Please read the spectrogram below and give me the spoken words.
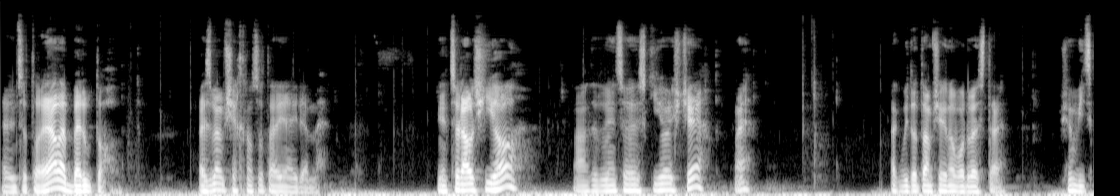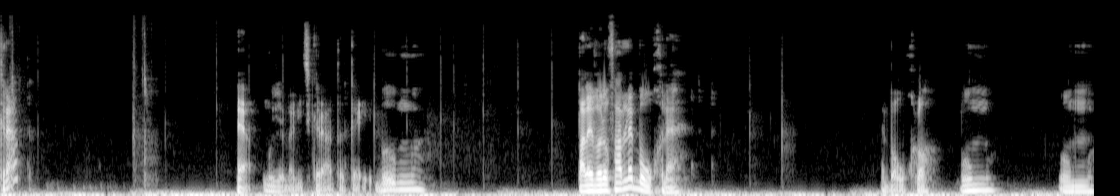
Nevím, co to je, ale beru to. Vezmeme všechno, co tady najdeme. Něco dalšího? Máte tu něco hezkého ještě? Ne? Tak by to tam všechno odveste. Můžeme víckrát? Jo, můžeme víckrát, ok. Bum. Palivo doufám nebouchne. Nebouchlo. Bum, bum,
